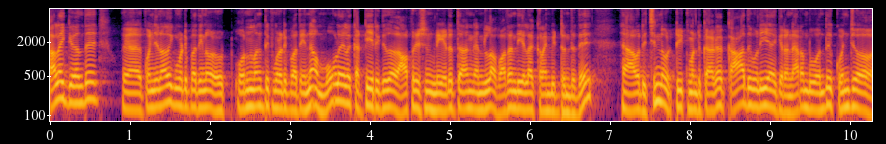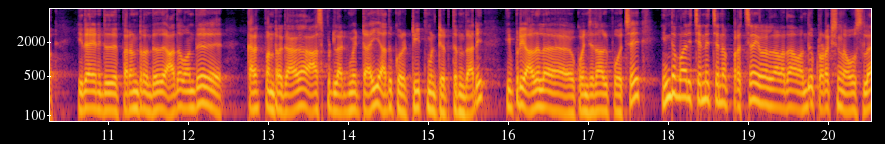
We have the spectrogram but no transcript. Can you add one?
தலைக்கு வந்து கொஞ்ச நாளைக்கு முன்னாடி பார்த்தீங்கன்னா ஒன் மந்த்துக்கு முன்னாடி பார்த்தீங்கன்னா மூளையில் கட்டி இருக்குது. அது ஆப்ரேஷன் பண்ணி எடுத்தாங்கன்னுலாம் வதந்தியெல்லாம் கிளம்பிட்டு இருந்தது. அவர் சின்ன ஒரு ட்ரீட்மெண்ட்டுக்காக காது வழியாக இருக்கிற நரம்பு வந்து கொஞ்சம் இதாக இருந்தது பிறண்டு இருந்தது அதை வந்து கரெக்ட் பண்ணுறதுக்காக ஹாஸ்பிட்டல் அட்மிட் ஆகி அதுக்கு ஒரு ட்ரீட்மெண்ட் எடுத்திருந்தார். இப்படி அதில் கொஞ்ச நாள் போச்சு. இந்த மாதிரி சின்ன சின்ன பிரச்சனைகளால் தான் வந்து ப்ரொடக்ஷன் ஹவுஸில்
